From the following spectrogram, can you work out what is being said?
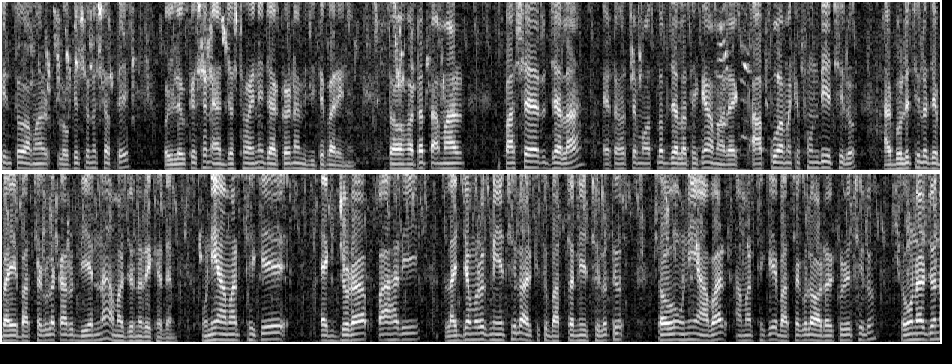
কিন্তু আমার লোকেশনের সাথে ওই লোকেশন অ্যাডজাস্ট হয়নি, যার কারণে আমি দিতে পারিনি। তো হঠাৎ আমার পাশের জেলা এটা হচ্ছে মতলব জেলা থেকে আমার এক আপু আমাকে ফোন দিয়েছিল আর বলেছিল যে, ভাই, এই বাচ্চাগুলো কারও দিয়েন না, আমার জন্য রেখে দেন। উনি আমার থেকে এক জোড়া পাহাড়ি লাজ্জা মোরগ নিয়েছিল আর কিছু বাচ্চা নিয়েছিল। তো তো উনি আবার আমার থেকে বাচ্চাগুলো অর্ডার করেছিল। তো ওনার জন্য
